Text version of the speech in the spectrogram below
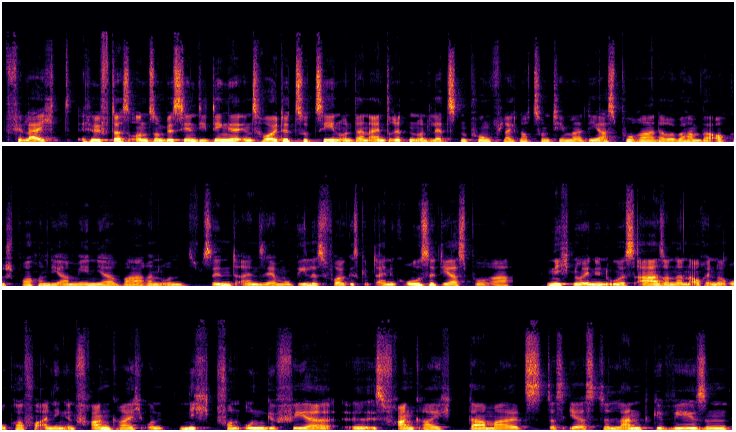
vielleicht hilft das uns so ein bisschen, die Dinge ins Heute zu ziehen. Und dann einen dritten und letzten Punkt vielleicht noch zum Thema Diaspora. Darüber haben wir auch gesprochen. Die Armenier waren und sind ein sehr mobiles Volk. Es gibt eine große Diaspora nicht nur in den USA, sondern auch in Europa, vor allen Dingen in Frankreich. Und nicht von ungefähr äh, ist Frankreich damals das erste Land gewesen,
